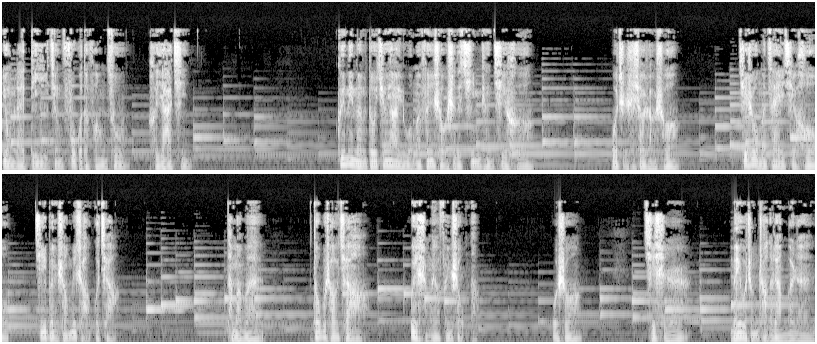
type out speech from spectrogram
用来抵已经付过的房租和押金。闺蜜们都惊讶于我们分手时的心平气和。我只是笑笑说：“其实我们在一起后，基本上没吵过架。”他们问：“都不吵架，为什么要分手呢？”我说：“其实，没有争吵的两个人，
